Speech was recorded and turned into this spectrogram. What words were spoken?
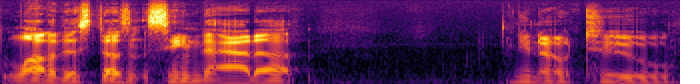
A lot of this doesn't seem to add up, you know, to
